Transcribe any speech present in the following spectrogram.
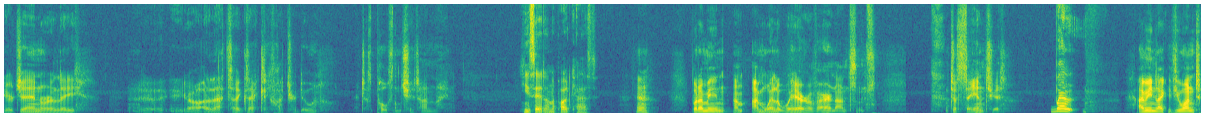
you're generally. Uh, you're, that's exactly what you're doing. Just posting shit online. He said on a podcast. Yeah. But I mean, I'm I'm well aware of our nonsense. Just saying shit. Well, I mean, like, if you want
